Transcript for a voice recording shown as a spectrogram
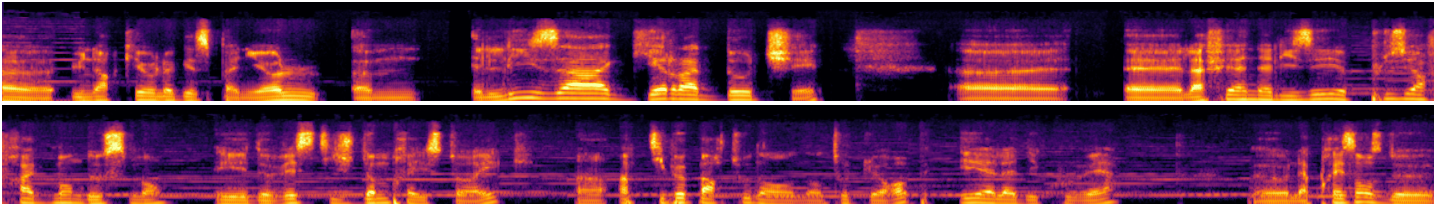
euh, une archéologue espagnole, euh, Elisa Guerradoce. Euh, elle a fait analyser plusieurs fragments d'ossements et de vestiges d'hommes préhistoriques, un, un petit peu partout dans, dans toute l'Europe, et elle a découvert euh, la présence de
